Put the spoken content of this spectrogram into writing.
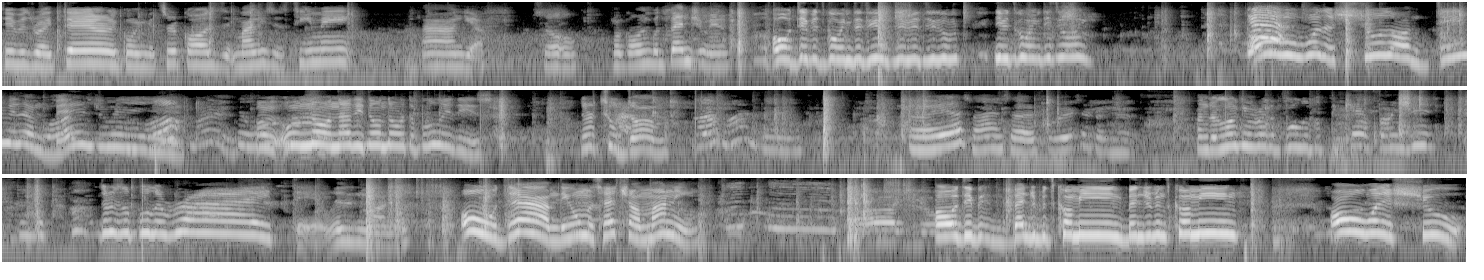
David's right there, going in circles. Manny's his teammate. And yeah. So we're going with Benjamin. Oh, David's going. To do David's, David's going. David's going. David's going. Oh, what a shoot on David and Benjamin. Oh, oh no, now they don't know where the bullet is. They're too dumb. that's mine. Hey, uh, that's mine, sir. And they're looking for the bullet, but they can't find it. There's a bullet right there with money. Oh, damn, they almost headshot money. Oh, they, Benjamin's coming. Benjamin's coming. Oh, what a shoot.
